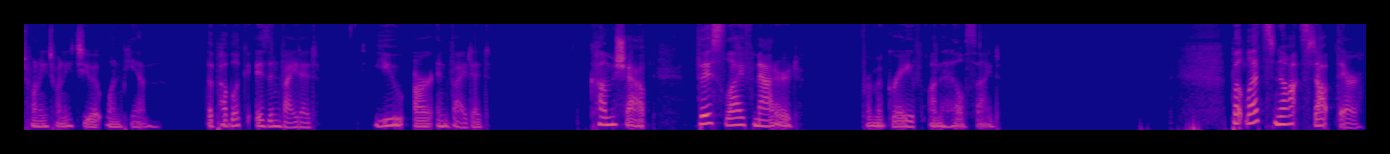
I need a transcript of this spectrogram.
2022 at 1 p.m. The public is invited. You are invited. Come shout, This life mattered from a grave on a hillside. But let's not stop there.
